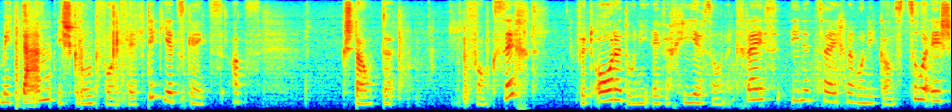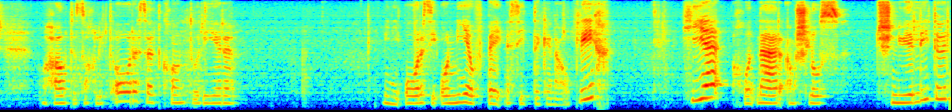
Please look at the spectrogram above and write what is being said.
mit dem ist die Grundform fertig. Jetzt geht es ans Gestalten vom Gesicht. Für die Ohren zeichne ich einfach hier so einen Kreis reinzeichnen, der nicht ganz zu ist, wo halt so die Ohren konturieren. Meine Ohren sind auch nie auf beiden Seiten genau gleich. Hier kommt dann am Schluss das Schnürchen durch.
